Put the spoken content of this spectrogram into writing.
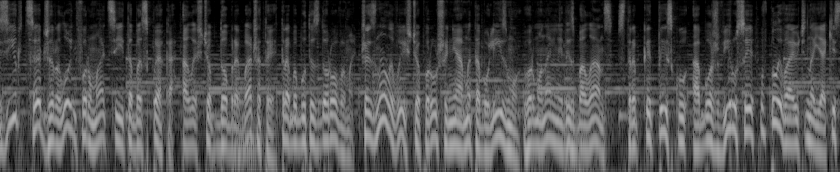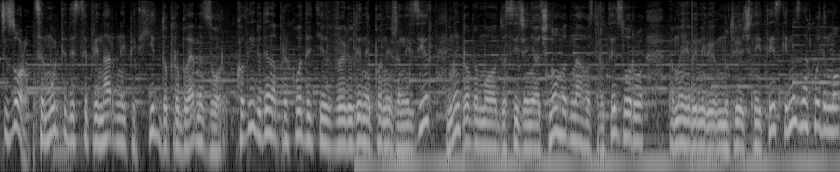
зір це джерело інформації та безпека. Але щоб добре бачити, треба бути здоровими. Чи знали ви, що порушення метаболізму, гормональний дисбаланс, стрибки тиску або ж віруси впливають на якість зору? Це мультидисциплінарний підхід до проблеми зору. Коли людина приходить в людини понижений зір, ми робимо дослідження очного дна, гостроти зору, ми вимірюємо внутріочний тиск і ми знаходимо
